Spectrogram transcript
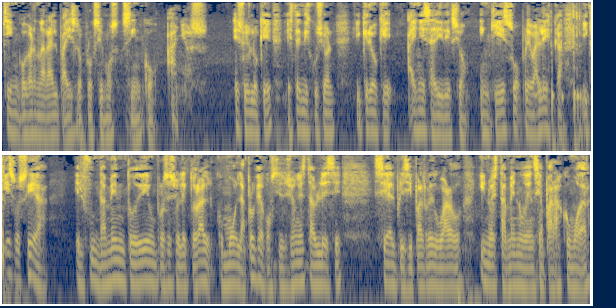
quién gobernará el país los próximos cinco años. Eso es lo que está en discusión y creo que en esa dirección, en que eso prevalezca y que eso sea el fundamento de un proceso electoral, como la propia Constitución establece, sea el principal resguardo y no esta menudencia para acomodar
